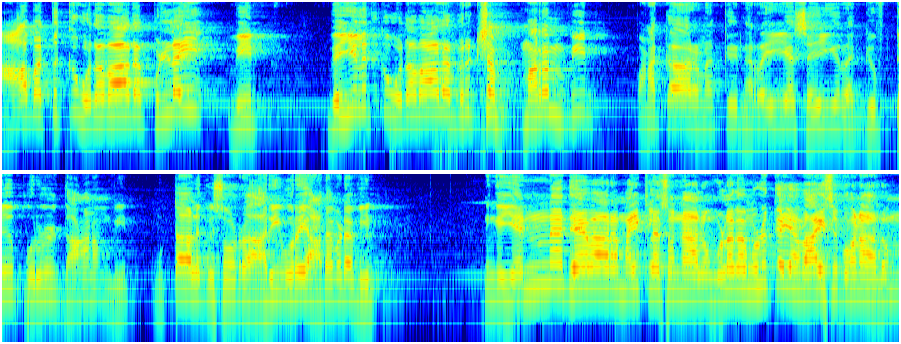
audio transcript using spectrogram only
ஆபத்துக்கு உதவாத பிள்ளை வீண். வெயிலுக்கு உதவாத விருட்சம் மரம் வீண். பணக்காரனுக்கு நிறைய செய்கிற கிஃப்ட்டு பொருள் தானம் வீண். முட்டாளுக்கு சொல்கிற அறிவுரை அதை விட வீண். நீங்கள் என்ன தேவாரம் மைக்கில் சொன்னாலும் உலகம் முழுக்க என் வாய்ஸ் போனாலும்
